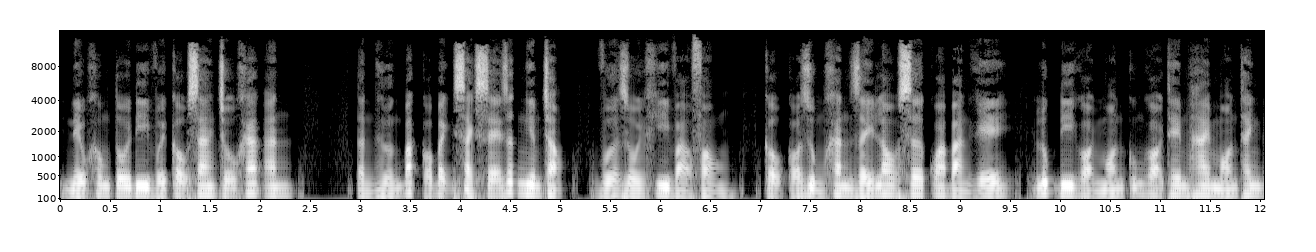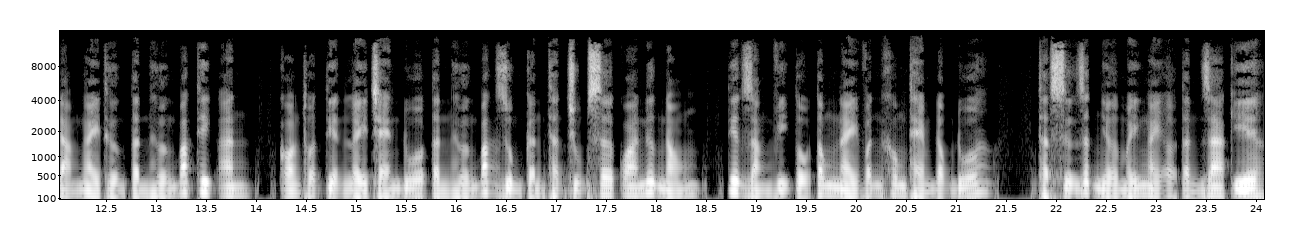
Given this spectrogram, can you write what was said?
nếu không tôi đi với cậu sang chỗ khác ăn. Tần hướng Bắc có bệnh sạch sẽ rất nghiêm trọng, vừa rồi khi vào phòng, cậu có dùng khăn giấy lau sơ qua bàn ghế, lúc đi gọi món cũng gọi thêm hai món thanh đạm ngày thường tần hướng Bắc thích ăn, còn thuận tiện lấy chén đũa tần hướng Bắc dùng cẩn thận trụng sơ qua nước nóng, tiếc rằng vị tổ tông này vẫn không thèm động đũa. Thật sự rất nhớ mấy ngày ở tần gia kia,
